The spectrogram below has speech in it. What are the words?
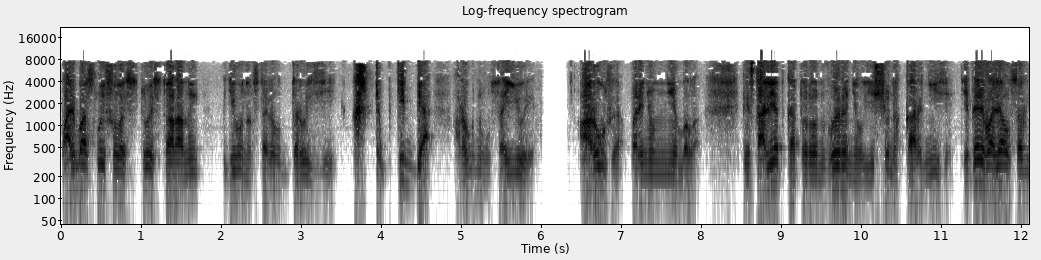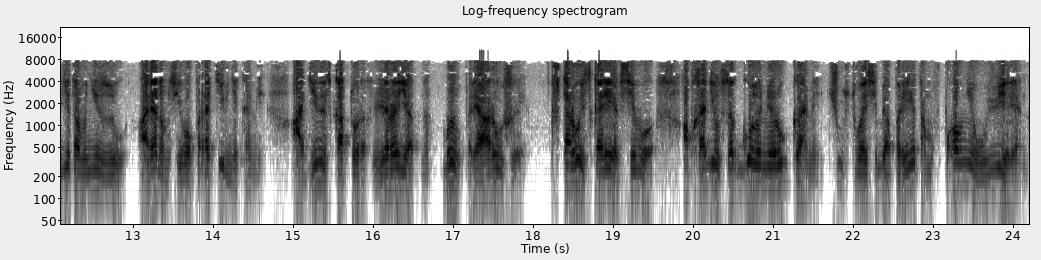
Пальба слышалась с той стороны, где он оставил друзей. «Чтоб тебя!» — ругнулся Юрий. Оружия при нем не было. Пистолет, который он выронил еще на карнизе, теперь валялся где-то внизу, а рядом с его противниками, один из которых, вероятно, был при оружии. Второй, скорее всего, обходился голыми руками, чувствуя себя при этом вполне уверенно.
